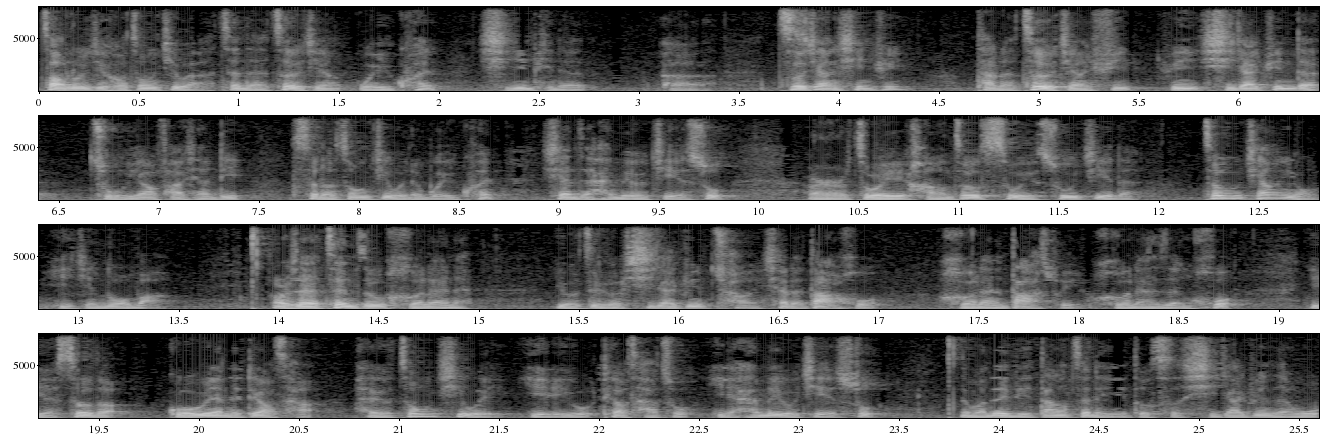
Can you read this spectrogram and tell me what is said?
赵乐际和中纪委正在浙江围困习近平的呃浙江新军，他的浙江新军习家军的主要发祥地受到中纪委的围困，现在还没有结束。而作为杭州市委书记的周江勇已经落马，而在郑州、河南呢，有这个习家军闯下的大祸——河南大水、河南人祸。也受到国务院的调查，还有中纪委也有调查组，也还没有结束。那么那里当政的也都是习家军人物，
